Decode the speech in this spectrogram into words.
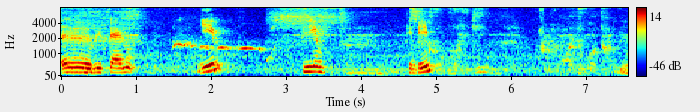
เออบีบแตรลูก ยิ้ม พิมพิมพิมอื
